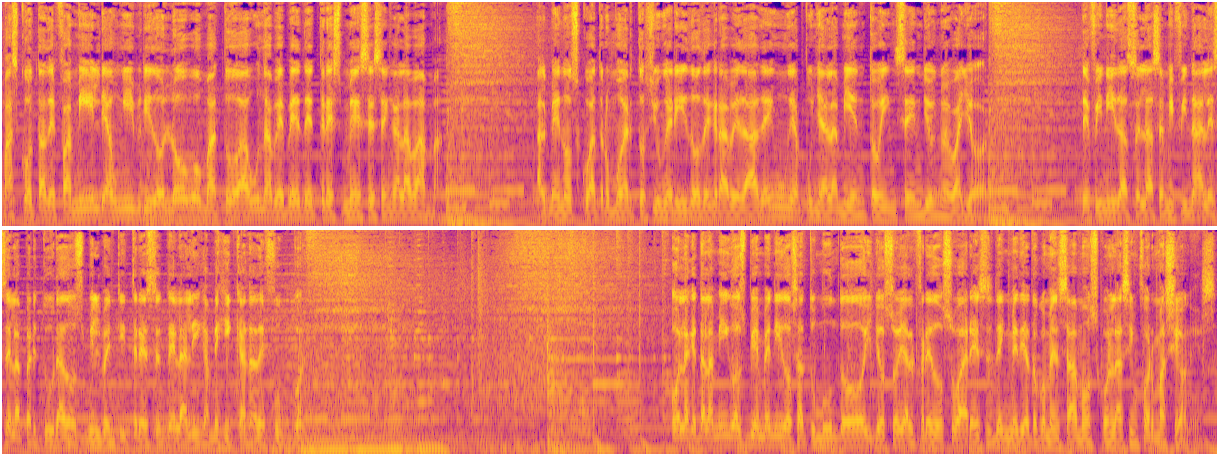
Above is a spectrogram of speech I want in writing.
Mascota de familia, un híbrido lobo mató a una bebé de tres meses en Alabama. Al menos cuatro muertos y un herido de gravedad en un apuñalamiento e incendio en Nueva York definidas en las semifinales de la Apertura 2023 de la Liga Mexicana de Fútbol. Hola, ¿qué tal amigos? Bienvenidos a Tu Mundo Hoy. Yo soy Alfredo Suárez. De inmediato comenzamos con las informaciones.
